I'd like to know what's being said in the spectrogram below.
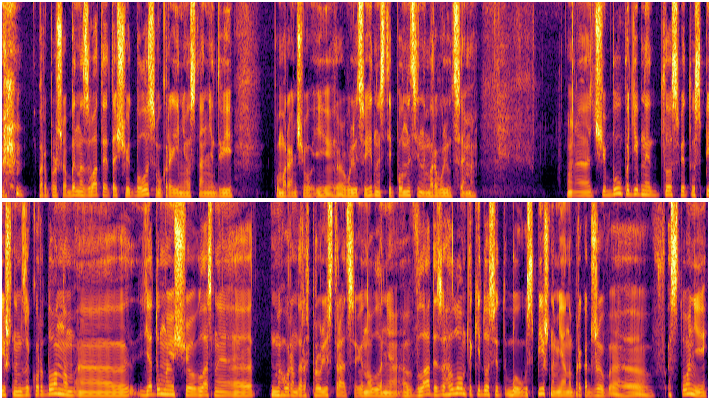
перепрошую, аби назвати те, що відбулося в Україні останні дві помаранчеву і революцію гідності повноцінними революціями. Е, Чи був подібний досвід успішним за кордоном? Е, Я думаю, що власне ми говоримо зараз про ілюстрацію оновлення влади. Загалом такий досвід був успішним. Я, наприклад, жив в Естонії,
